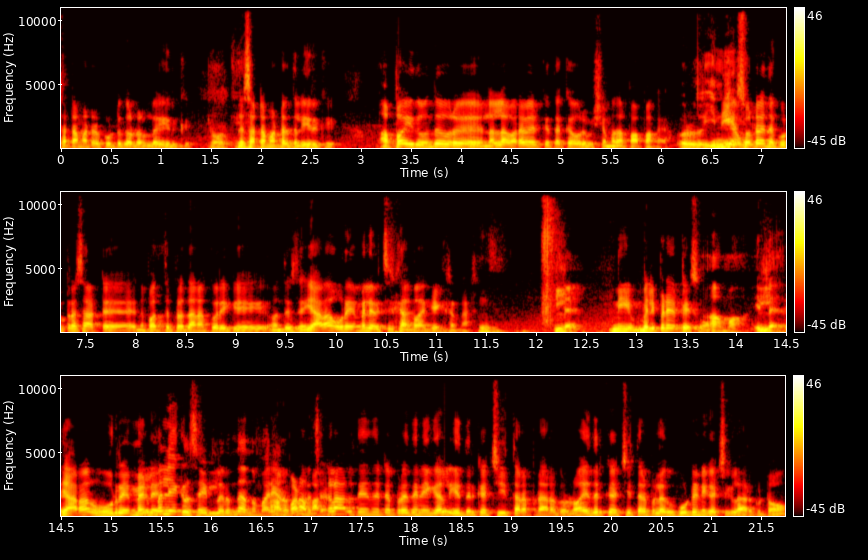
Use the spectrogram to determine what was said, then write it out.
சட்டமன்ற கூட்டத்தொடரில் இருக்கு. ஓகே. இந்த சட்டமன்றத்தில் இருக்கு. அப்போ இது வந்து ஒரு நல்ல வரவேற்கத்தக்க ஒரு விஷயமா தான் பார்ப்பாங்க. ஒரு இந்தியா சொல்ற இந்த குற்றச்சாட்டு இந்த பத்து பிரதான கோரிக்கை வந்து யாராவது ஒரு எம்எல்ஏ வச்சிருக்காங்களான்னு கேட்குறேன் நான். இல்ல. நீ வெளிப்படையா பேசுவோம். ஆமா இல்ல. யாராவது ஒரு எம்எல்ஏ எம்எல்ஏக்கள் சைடுல இருந்து அந்த அப்பனா குற்றச்சாட்டு. மக்களால் தேர்ந்தெடுத்த பிரதிநிதிகள் எதிர்க்கட்சி தரப்பினரா இருக்கட்டும் எதிர்க்கட்சி தரப்பில் இருக்க கூட்டணி கட்சிகளா இருக்கட்டும்.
